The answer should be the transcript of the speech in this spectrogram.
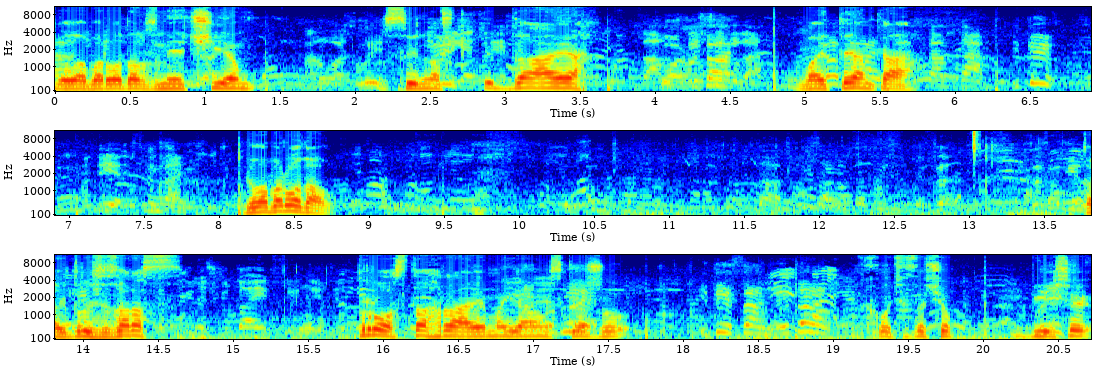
Білобородов з м'ячем. Сильно вкидає. Вайтенка. Білобородов. Так, друзі, зараз просто граємо, я вам скажу. Хочеться, щоб більше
